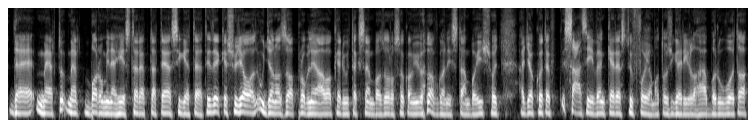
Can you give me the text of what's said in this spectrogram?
de mert, mert baromi nehéz terep, tehát elszigetelt idék, és ugye az, ugyanazzal a problémával kerültek szembe az oroszok, amivel Afganisztánba is, hogy hát gyakorlatilag száz éven keresztül folyamatos gerilla háború volt. A,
